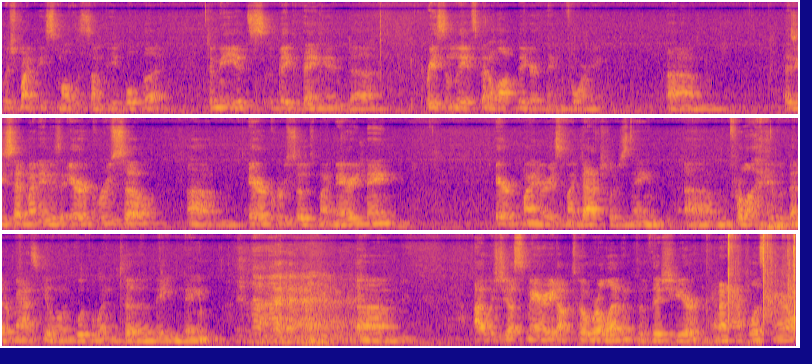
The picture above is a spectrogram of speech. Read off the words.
which might be small to some people, but to me, it's a big thing, and uh, recently, it's been a lot bigger thing for me. Um, as you said, my name is Eric Russo. Um, Eric Russo is my married name. Eric Miner is my bachelor's name, um, for lack of a better masculine equivalent to maiden name. Um, I was just married October 11th of this year in Annapolis, Maryland.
